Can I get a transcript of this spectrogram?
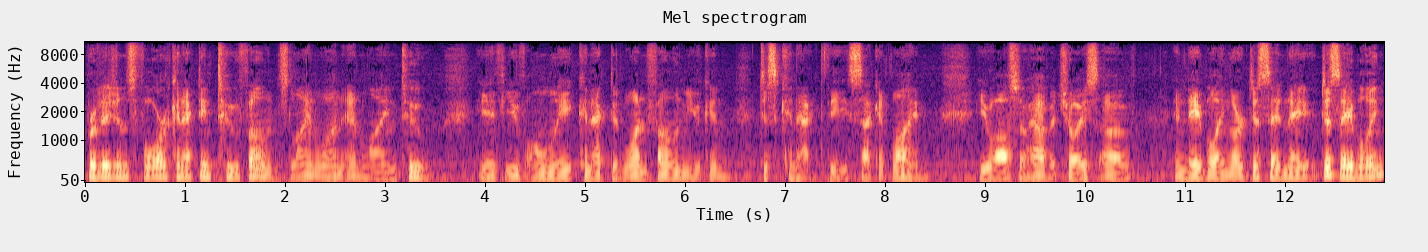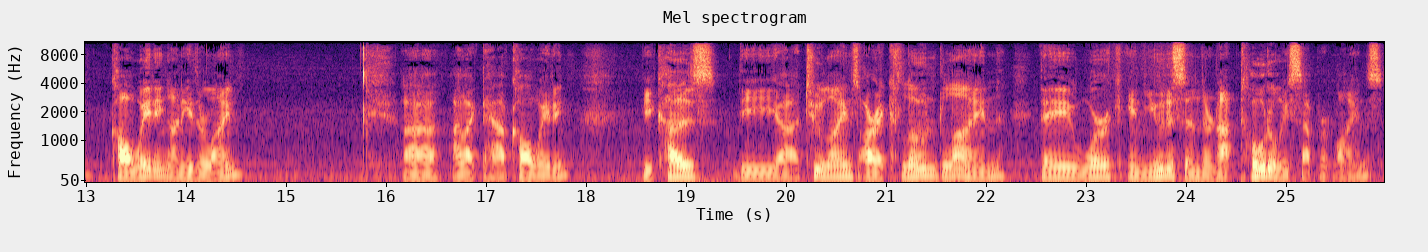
provisions for connecting two phones, line 1 and line 2. If you've only connected one phone, you can disconnect the second line. You also have a choice of enabling or disabling call waiting on either line. Uh, I like to have call waiting because the uh, two lines are a cloned line. They work in unison. They're not totally separate lines.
